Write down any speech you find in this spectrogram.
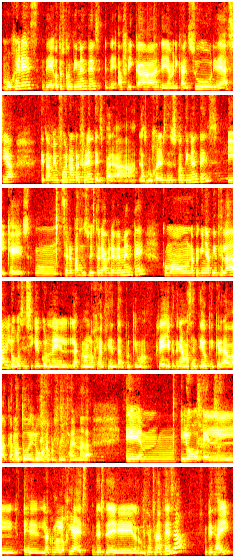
mujeres de otros continentes, de África, de América del Sur y de Asia, que también fueron referentes para las mujeres de esos continentes y que mm, se repasa su historia brevemente como una pequeña pincelada y luego se sigue con el- la cronología occidental, porque bueno, creía yo que tenía más sentido que querer abarcarlo todo y luego no profundizar en nada. Eh, y luego el- el- la cronología es desde la Revolución Francesa, empieza ahí,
